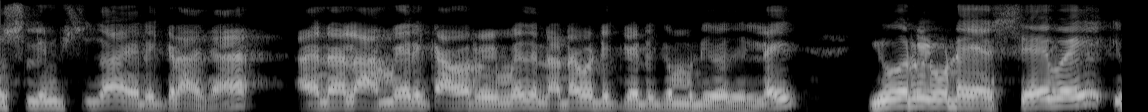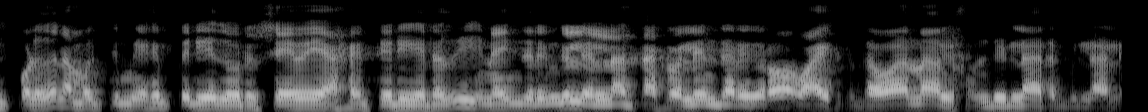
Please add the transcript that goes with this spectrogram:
முஸ்லிம்ஸ் தான் இருக்கிறாங்க. அதனால் அமெரிக்கா அவர்கள் மீது நடவடிக்கை எடுக்க முடிவதில்லை. இவர்களுடைய சேவை இப்பொழுது நமக்கு மிகப்பெரியது ஒரு சேவையாக தெரிகிறது. இணைந்திருங்கள். எல்லா தகவலையும் தருகிறோம். வாய்ப்பு தவானா அல்ஹம்துலில்லாஹ் ரபிலாலே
